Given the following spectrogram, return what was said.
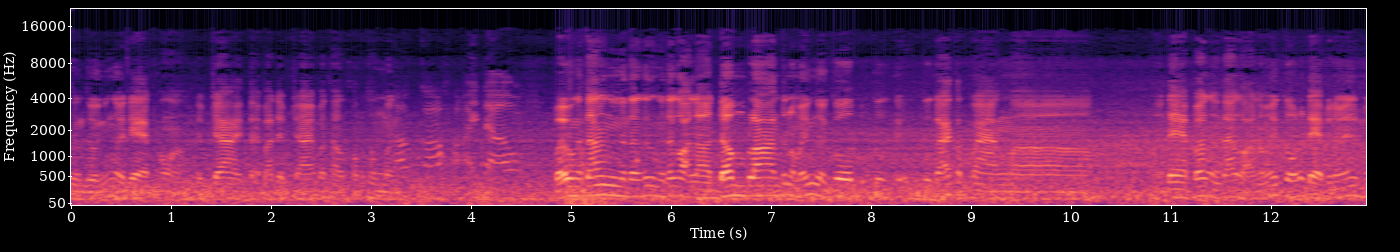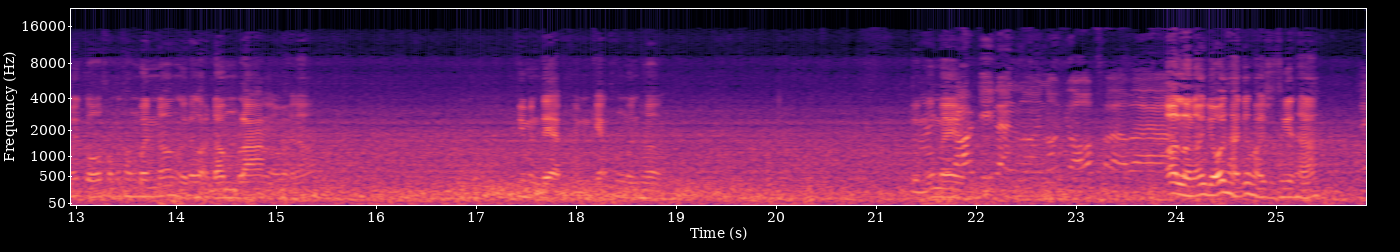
thường thường những người đẹp không à đẹp trai tại bà đẹp trai bà thằng không thông minh đâu có phải đâu bởi vì người ta người ta người ta gọi là dumb blonde tức là mấy người cô cô, cô gái tóc vàng mà đẹp á người ta gọi là mấy cô nó đẹp cho nên mấy, mấy cô không có thông minh đó người ta gọi dumb blonde là vậy đó khi mình đẹp thì mình kém thông minh hơn đừng có mê. Đó chỉ là lời nói dối và và ờ lời nói dối hả? Chứ không phải sự thiệt hả? Thì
